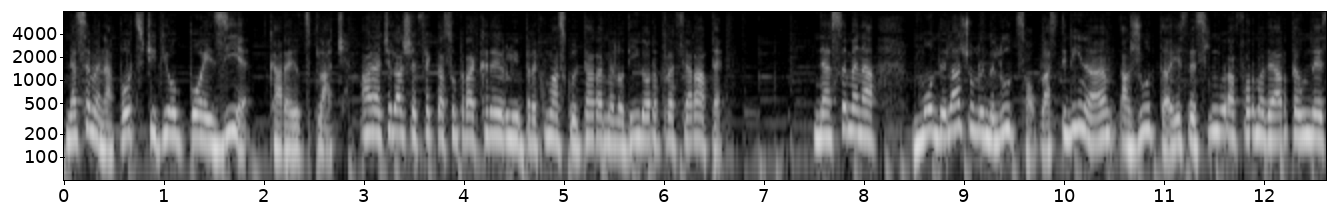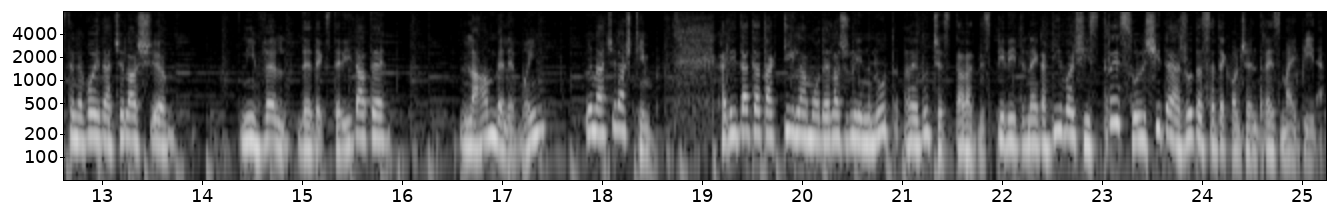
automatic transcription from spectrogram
De asemenea, poți citi o poezie care îți place. Are același efect asupra creierului precum ascultarea melodiilor preferate. De asemenea, modelajul în lut sau plastilină ajută, este singura formă de artă unde este nevoie de același uh, nivel de dexteritate la ambele mâini în același timp. Calitatea tactilă a modelajului în lut reduce starea de spirit negativă și stresul și te ajută să te concentrezi mai bine.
